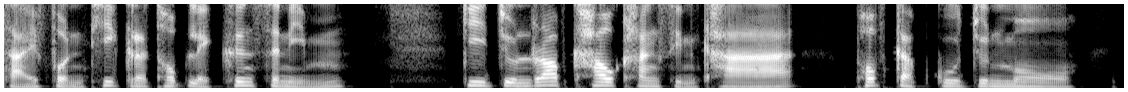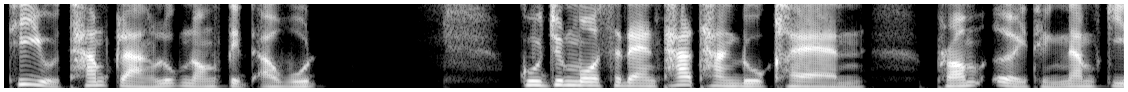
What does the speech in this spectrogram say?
สายฝนที่กระทบเหล็กขึ้นสนิม กีจุนรอบเข้าคลังสินค้า พบกับกูจุนโม ที่อยู่ท่ามกลางลูกน้องติดอาวุธกูจุนโมแสดงท่าทางดูแคลน พร้อมเอ่ยถึงนำกี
